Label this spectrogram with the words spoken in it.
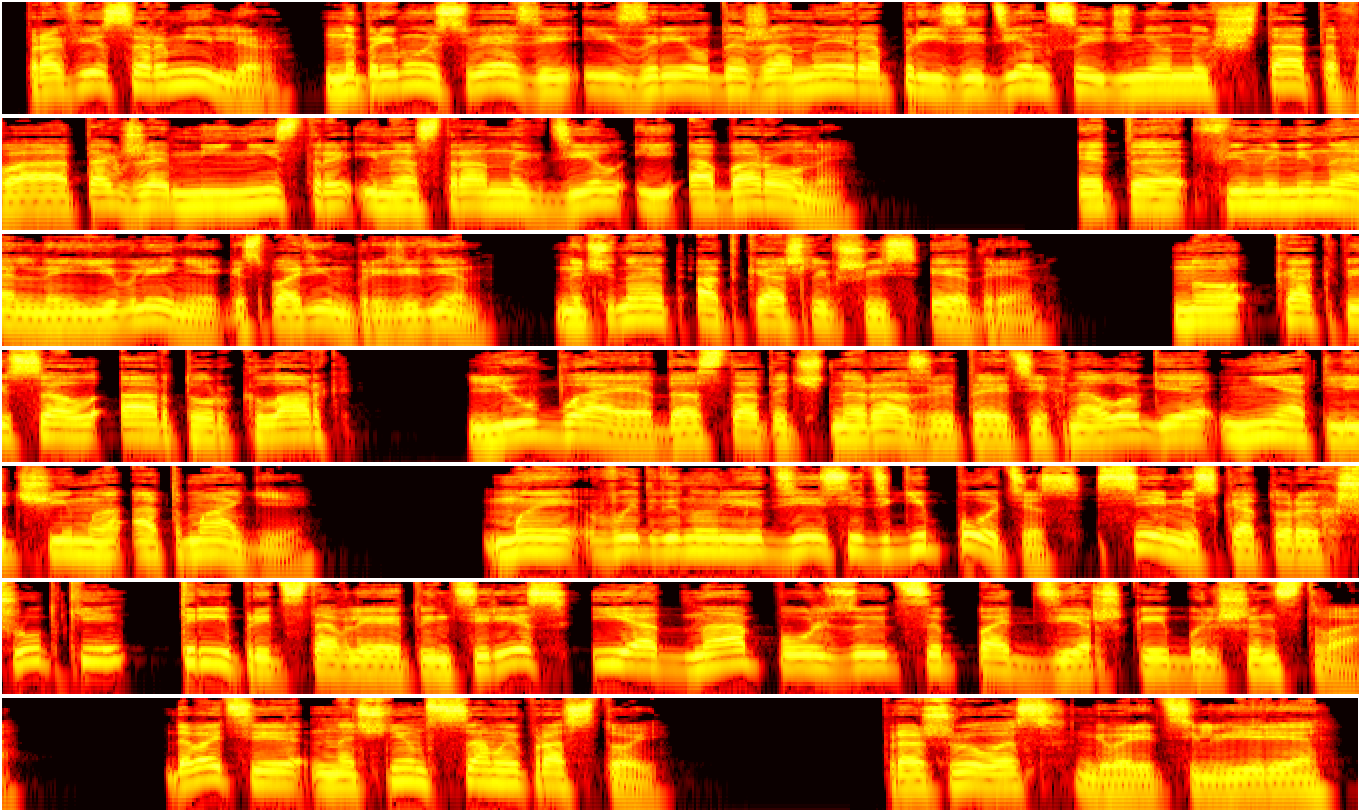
Профессор Миллер, на прямой связи из Рио-де-Жанейро президент Соединенных Штатов, а также министр иностранных дел и обороны. Это феноменальное явление, господин президент, начинает откашлившись Эдриан. Но, как писал Артур Кларк, любая достаточно развитая технология неотличима от магии. Мы выдвинули 10 гипотез, 7 из которых шутки, 3 представляют интерес и одна пользуется поддержкой большинства. Давайте начнем с самой простой. «Прошу вас», — говорит Сильверия.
